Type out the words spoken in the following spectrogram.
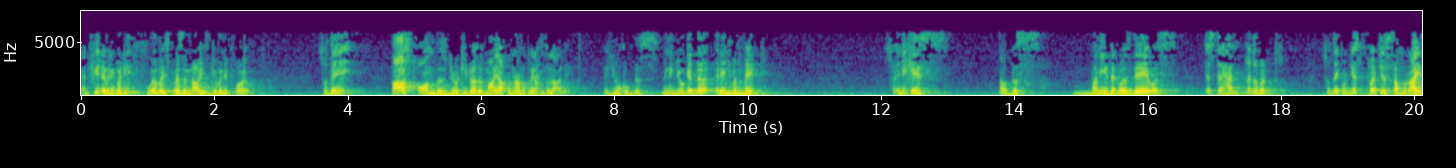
and feed everybody. Whoever is present now, he's given it for. So they passed on this duty to Hazrat Ma Yaqub Nanotwi rahmatullah. That you cook this. Meaning you get the arrangements made. So any case, now this money that was there was just a hand, little bit. So they could just purchase some rice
